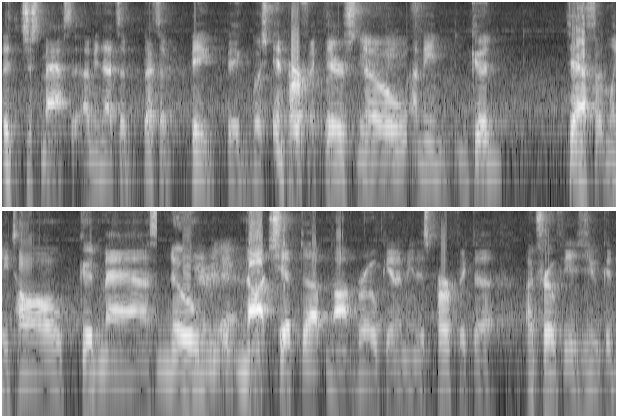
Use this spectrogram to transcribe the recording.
it's just massive. I mean, that's a that's a big big bush and perfect. There's no, I mean, good, definitely tall, good mass, no, not chipped up, not broken. I mean, as perfect a, a trophy as you could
